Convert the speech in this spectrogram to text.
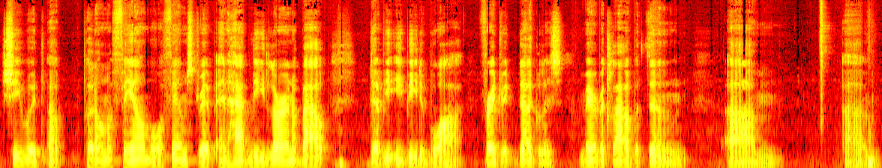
she would uh, put on a film or a film strip and have me learn about W.E.B. Du Bois, Frederick Douglass, Mary McLeod Bethune, um, um,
